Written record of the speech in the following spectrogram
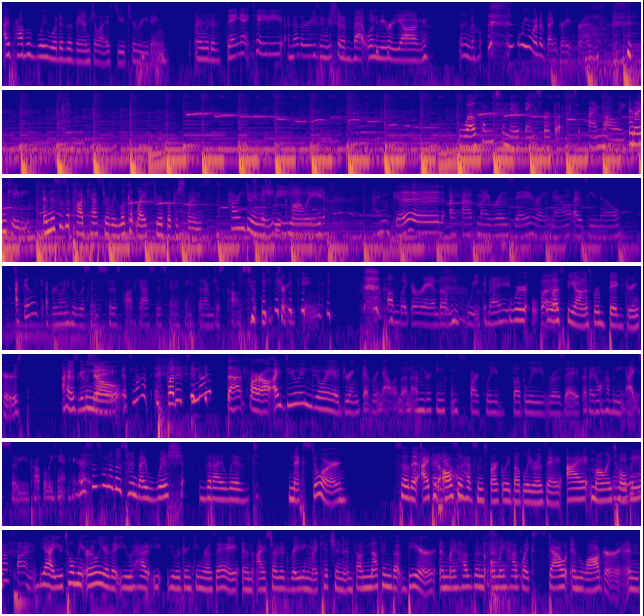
I probably would have evangelized you to reading. I would have. Dang it, Katie. Another reason we should have met when we were young. I know. We would have been great friends. Welcome to No Thanks We're Booked. I'm Molly. And I'm Katie. And this is a podcast where we look at life through a bookish lens. How are you doing this week, Molly? I'm good. I have my rosé right now, as you know. I feel like everyone who listens to this podcast is going to think that I'm just constantly drinking on like a random weeknight. We're But- let's be honest, we're big drinkers. I was going to No. say it's not, but it's not that far out. I do enjoy a drink every now and then. I'm drinking some sparkly, bubbly rosé, but I don't have any ice, so you probably can't hear This is one of those times I wish that I lived next door so that I could know. also have some sparkly bubbly rosé. I Molly told me have fun. Yeah, you told me earlier that you had you, you were drinking rosé and I started raiding my kitchen and found nothing but beer and my husband only has like stout and lager and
